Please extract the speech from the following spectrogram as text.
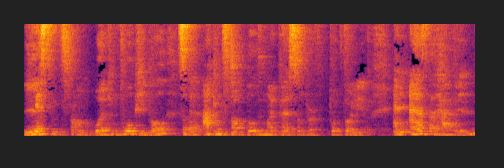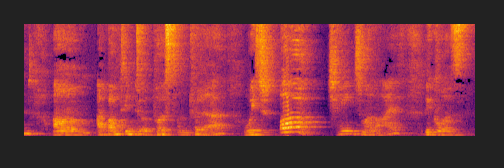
lessons from working for people so that I can start building my personal portfolio. And as that happened, um, I bumped into a post on Twitter which, oh, changed my life because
